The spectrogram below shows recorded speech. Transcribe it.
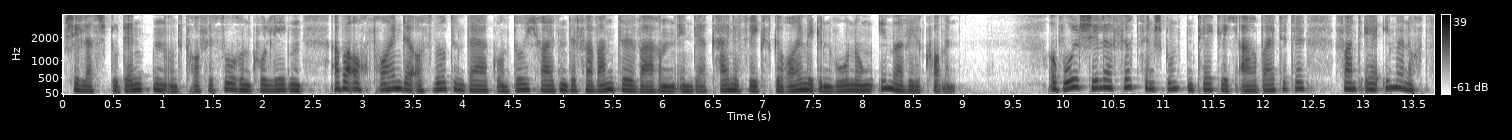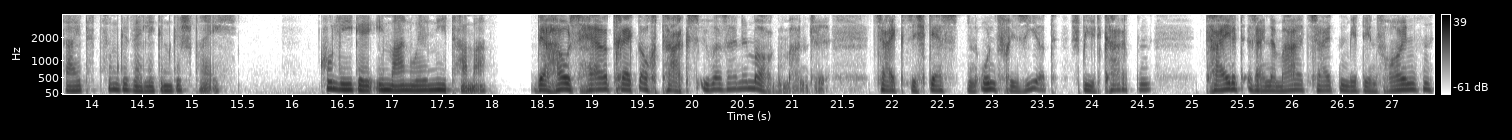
Schillers Studenten und Professorenkollegen, aber auch Freunde aus Württemberg und durchreisende Verwandte waren in der keineswegs geräumigen Wohnung immer willkommen. Obwohl Schiller 14 Stunden täglich arbeitete, fand er immer noch Zeit zum geselligen Gespräch. Kollege Emanuel Niethammer. Der Hausherr trägt auch tagsüber seinen Morgenmantel, zeigt sich Gästen unfrisiert, spielt Karten, teilt seine Mahlzeiten mit den Freunden,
